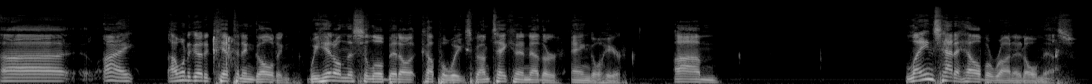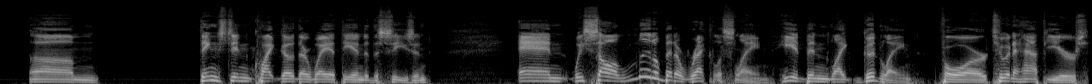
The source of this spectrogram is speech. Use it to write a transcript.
Uh, all right. I want to go to Kiffin and Golding. We hit on this a little bit a couple weeks, but I'm taking another angle here. Um, Lane's had a hell of a run at Ole Miss. Um, things didn't quite go their way at the end of the season and we saw a little bit of reckless lane. He had been like good lane for two and a half years,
